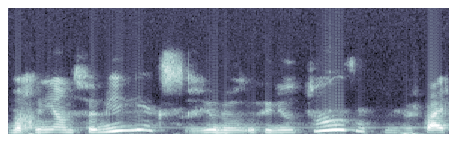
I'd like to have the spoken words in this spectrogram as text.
uma reunião de família, que se reuniu, reuniu tudo, os meus pais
